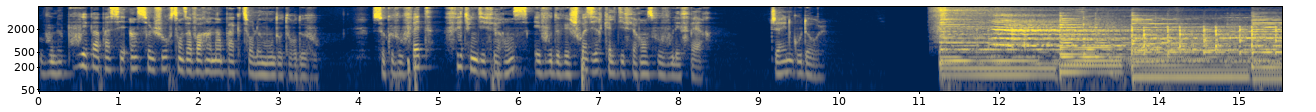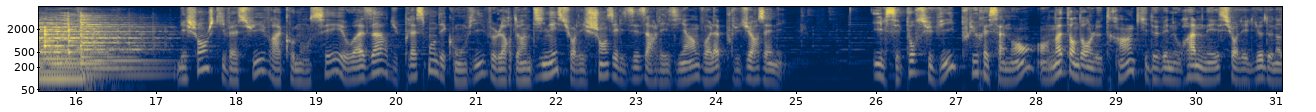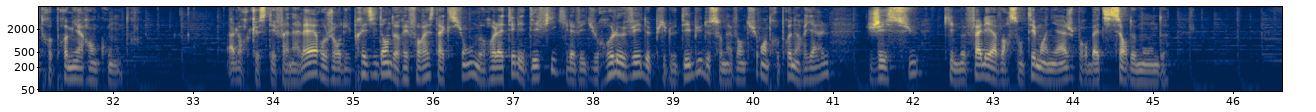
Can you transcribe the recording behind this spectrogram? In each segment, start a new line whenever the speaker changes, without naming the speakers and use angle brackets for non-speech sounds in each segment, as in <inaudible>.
Vous ne pouvez pas passer un seul jour sans avoir un impact sur le monde autour de vous. Ce que vous faites fait une différence et vous devez choisir quelle différence vous voulez faire. Jane Goodall.
L'échange qui va suivre a commencé au hasard du placement des convives lors d'un dîner sur les Champs-Élysées arlésiens voilà plusieurs années. Il s'est poursuivi plus récemment en attendant le train qui devait nous ramener sur les lieux de notre première rencontre. Alors que Stéphane Allaire, aujourd'hui président de Reforest Action, me relatait les défis qu'il avait dû relever depuis le début de son aventure entrepreneuriale, j'ai su qu'il me fallait avoir son témoignage pour bâtisseur de monde.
